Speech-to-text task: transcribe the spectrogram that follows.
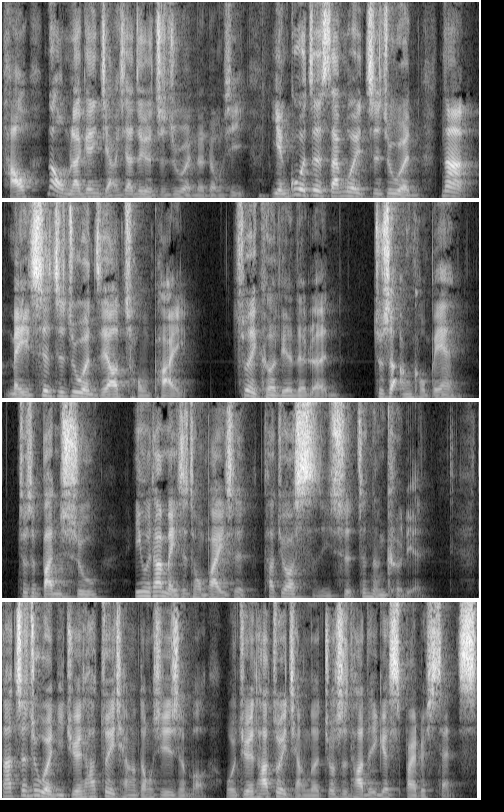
好，那我们来跟你讲一下这个蜘蛛人的东西。演过这三位蜘蛛人，那每次蜘蛛人只要重拍，最可怜的人就是 Uncle Ben，就是班叔，因为他每次重拍一次，他就要死一次，真的很可怜。那蜘蛛人，你觉得他最强的东西是什么？我觉得他最强的就是他的一个 Spider Sense，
